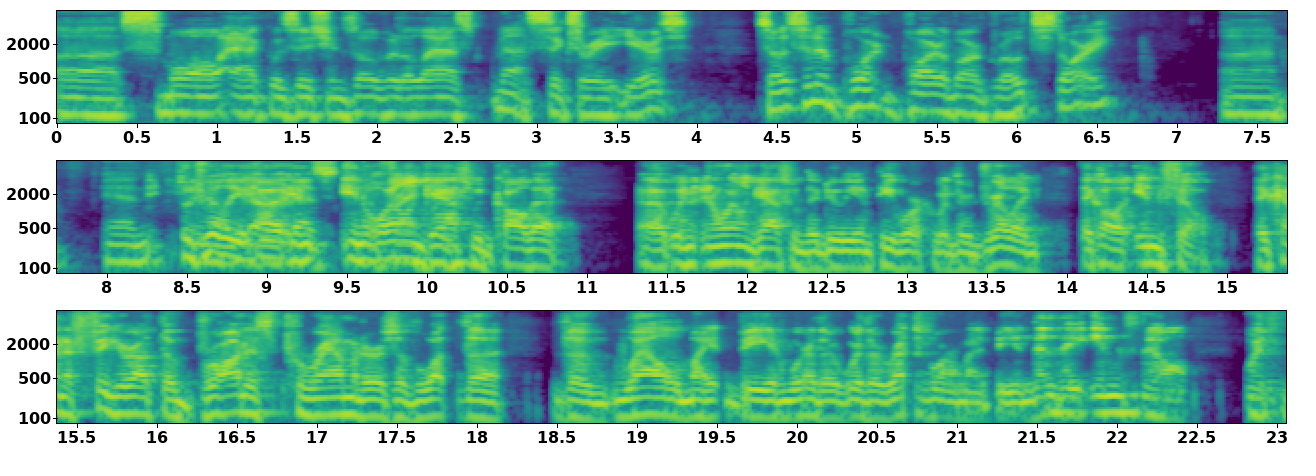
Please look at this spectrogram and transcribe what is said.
uh, small acquisitions over the last uh, six or eight years. So it's an important part of our growth story. Um, and so it's really uh, in, in oil frankly, and gas, we'd call that uh, when in oil and gas when they do E&P work when they're drilling, they call it infill. They kind of figure out the broadest parameters of what the the well might be and where the where the reservoir might be, and then they infill with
